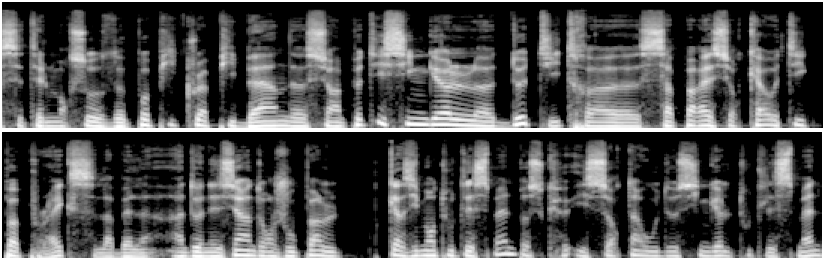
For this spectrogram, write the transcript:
c'était le morceau The Poppy Crappy Band sur un petit single de titres, ça paraît sur Chaotic Pop Rex, label indonésien dont je vous parle quasiment toutes les semaines parce qu'ils sortent un ou deux singles toutes les semaines.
